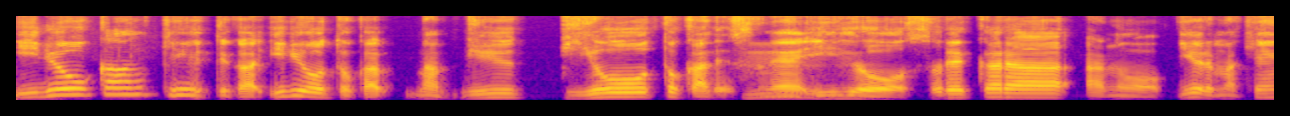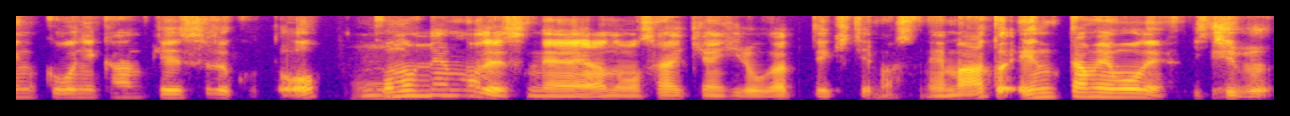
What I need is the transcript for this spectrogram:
医療関係っていうか、医療とか、まあ、美容とかですね、うん、医療、それから、あの、いわゆるまあ健康に関係すること、うん、この辺もですね、あの、最近広がってきてますね。まあ、あとエンタメもね、一部、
